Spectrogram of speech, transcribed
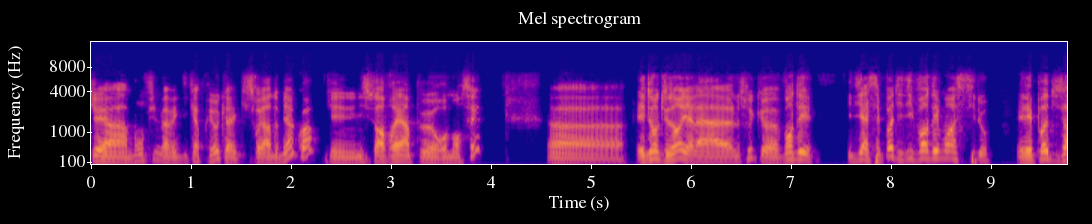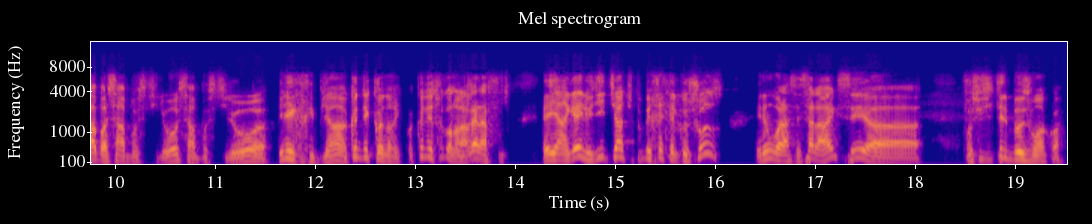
qui est un bon film avec DiCaprio, qui, se regarde bien, quoi, qui est une histoire vraie, un peu romancée. Euh, et donc dedans, il y a le truc euh, vendez. Il dit à ses potes, il dit vendez-moi un stylo. Et les potes disent ah bah c'est un beau stylo, c'est un beau stylo. Euh, il écrit bien, que des conneries, quoi, que des trucs on en a rien à foutre. Et il y a un gars, il lui dit tiens, tu peux m'écrire quelque chose. Et donc voilà, c'est ça la règle, c'est faut susciter le besoin, quoi.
